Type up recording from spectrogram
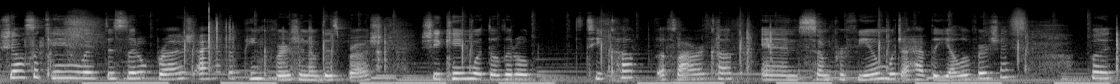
She also came with this little brush. I have the pink version of this brush. She came with a little teacup a flower cup and some perfume which i have the yellow version. But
